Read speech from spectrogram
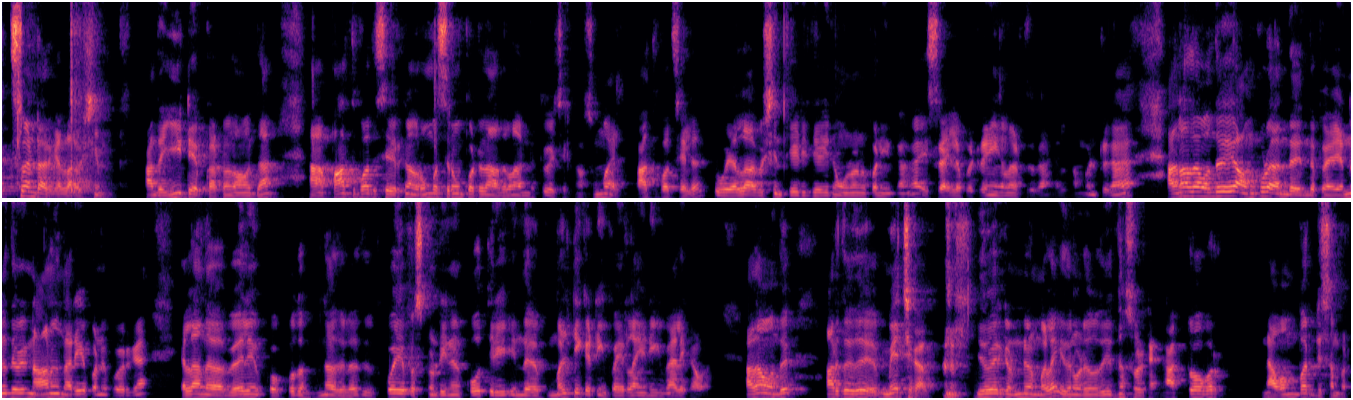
எக்ஸலண்ட்டாக இருக்குது எல்லா விஷயம். அந்த இ டேப் காட்டணும் அவன் தான். பார்த்து பார்த்து செய்யிருக்கான் ரொம்ப சிரமப்பட்டு தான் அதெல்லாம் நிற்க வச்சிருக்கான் சும்மா இல்லை பார்த்து பார்த்து செய்யல. எல்லா விஷயம் தேடி தேடி தான் ஒன்று ஒன்று பண்ணியிருக்காங்க. இஸ்ராயலில் போய் ட்ரைனிங் எல்லாம் எடுத்துருக்காங்க. எல்லாம் பண்ணிட்டுருக்காங்க. அதனால தான் வந்து அவங்க கூட அந்த இந்த இப்போ என்ன தவிர நானும் நிறைய பண்ணி போயிருக்கேன். எல்லாம் அந்த வேலையும் கொ- என்ன அதில் கோஎஃப்எஸ் டுவெண்ட்டி கோத்திரி இந்த மல்டி கட்டிங் பயிரெலாம் இன்றைக்கி வேலைக்கு ஆகும் அதான் வந்து அடுத்தது மேச்சக்கால் இது வரைக்கும் இன்னும் நம்மள இதனோட இதுதான் சொல்லிட்டேன். October November December.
